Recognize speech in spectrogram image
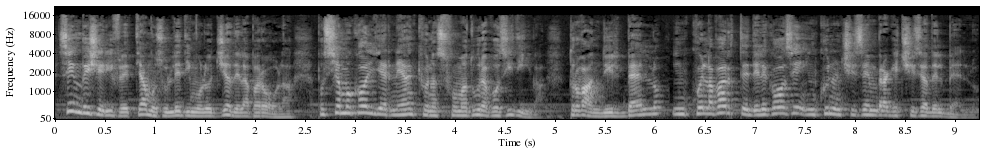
Se invece riflettiamo sull'etimologia della parola, possiamo coglierne anche una sfumatura positiva, trovando il bello in quella parte delle cose in cui non ci sembra che ci sia del bello.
